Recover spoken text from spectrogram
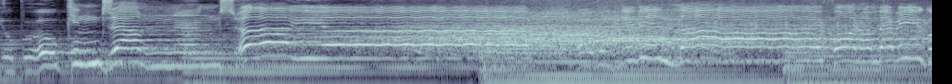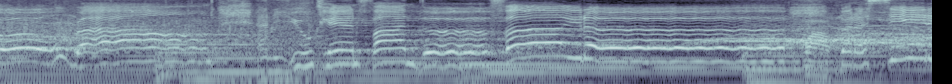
You're broken down and tired of living life on a merry-go-round, and you can't find the fighter. But I see it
